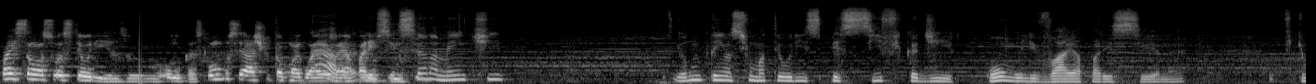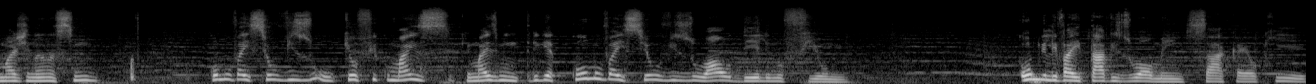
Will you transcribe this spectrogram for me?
Quais são as suas teorias, ô, ô Lucas? Como você acha que o Top Maguire Cara, vai aparecer? Eu, sinceramente, eu não tenho assim uma teoria específica de como ele vai aparecer, né? Fico imaginando assim como vai ser o visual. O que eu fico mais, que mais me intriga é como vai ser o visual dele no filme como ele vai estar visualmente, saca? É o que.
